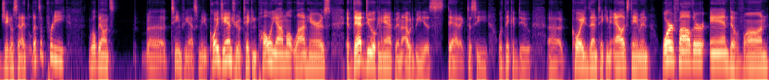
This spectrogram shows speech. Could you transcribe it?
Jacobson. I, that's a pretty well balanced uh, team, if you ask me. Coy Jandreau taking Paul Oyama, Lon Harris. If that duo can happen, I would be ecstatic to see what they could do. Uh, Coy then taking Alex Damon, Warfather, and Devon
